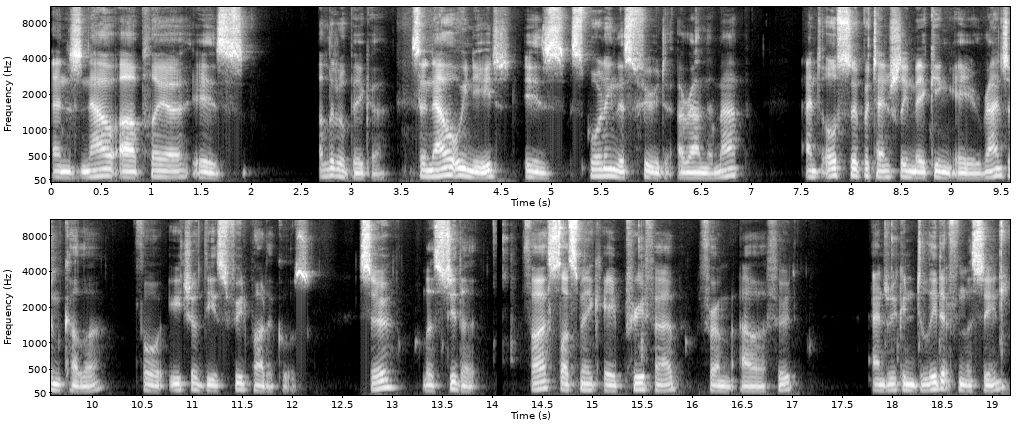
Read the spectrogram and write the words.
and now our player is a little bigger. So now what we need is spawning this food around the map and also potentially making a random color for each of these food particles. So let's do that. First, let's make a prefab from our food and we can delete it from the scene.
